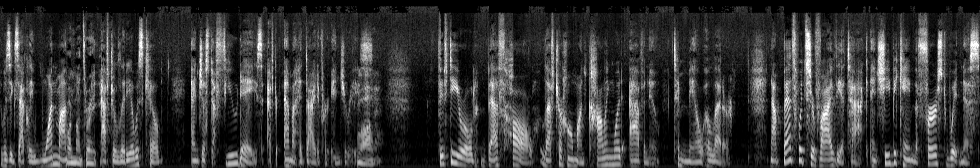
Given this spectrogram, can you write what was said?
It was exactly one month, One month, right? after Lydia was killed and just a few days after Emma had died of her injuries. Wow. 50 year old Beth Hall left her home on Collingwood Avenue to mail a letter. Now, Beth would survive the attack, and she became the first witness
